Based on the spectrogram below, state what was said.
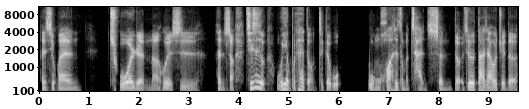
很喜欢戳人啊，或者是很上。其实我也不太懂这个我文化是怎么产生的，就是大家会觉得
